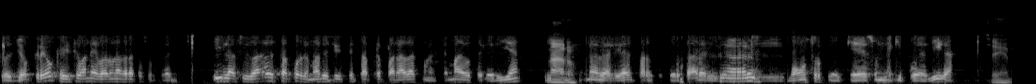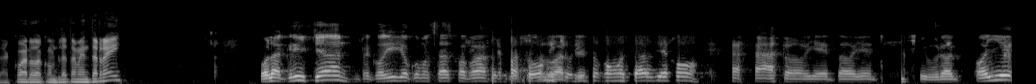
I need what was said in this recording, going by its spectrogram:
Pues yo creo que ahí se van a llevar una grata sorpresa. Y la ciudad está por demás decir que está preparada con el tema de hotelería. Claro. Una realidad para soportar el, monstruo que, que es un equipo de liga. Sí, de acuerdo completamente, Rey. Hola Cristian, Recodillo, ¿cómo estás, papá? ¿Qué pasó, mi chorito? ¿Cómo estás, viejo? todo bien, todo bien, figurón. Oye,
